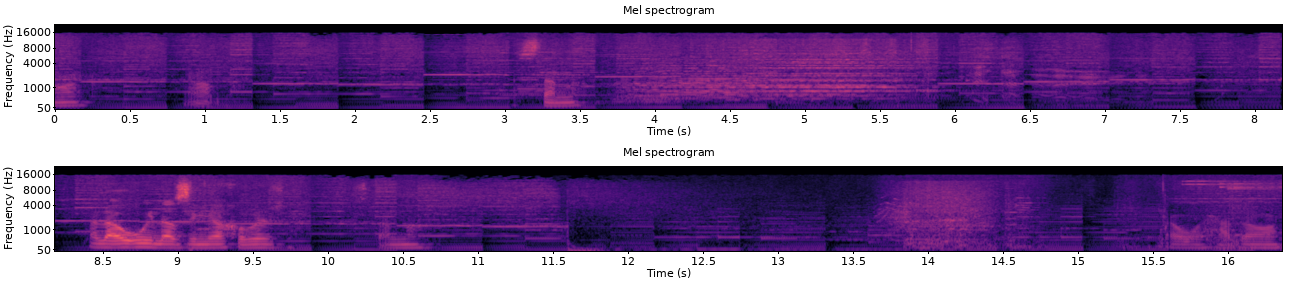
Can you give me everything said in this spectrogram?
هون. يلا. استنى. هلا قوي لازم ياخذ وجه. استنى. أول حدا هون.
